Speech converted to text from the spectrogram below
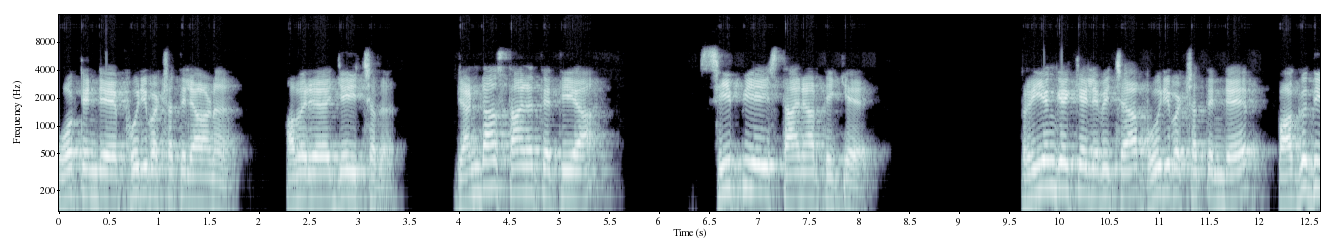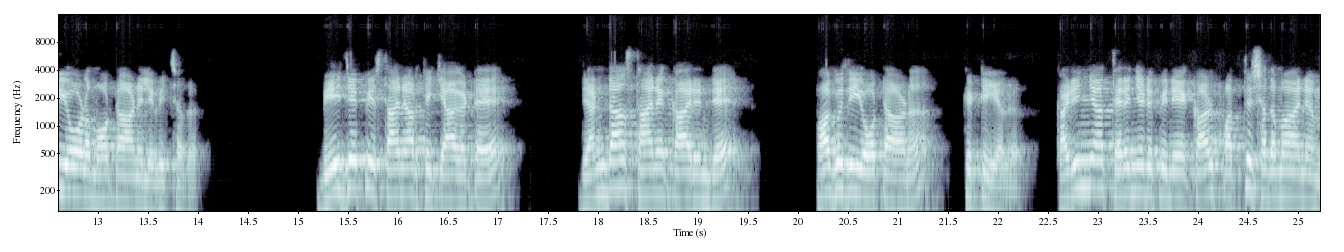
വോട്ടിന്റെ ഭൂരിപക്ഷത്തിലാണ് അവർ ജയിച്ചത്. രണ്ടാം സ്ഥാനത്തെത്തിയ സി പി ഐ സ്ഥാനാർത്ഥിക്ക് പ്രിയങ്കയ്ക്ക് ലഭിച്ച ഭൂരിപക്ഷത്തിന്റെ പകുതിയോളം വോട്ടാണ് ലഭിച്ചത്. ബി ജെ പി സ്ഥാനാർത്ഥിക്കാകട്ടെ രണ്ടാം സ്ഥാനക്കാരന്റെ പകുതി വോട്ടാണ് കിട്ടിയത്. കഴിഞ്ഞ തെരഞ്ഞെടുപ്പിനേക്കാൾ പത്ത് ശതമാനം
